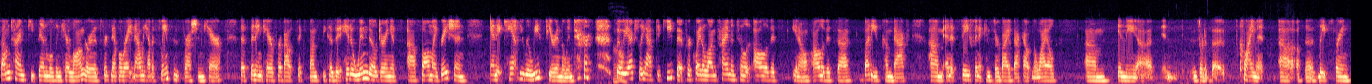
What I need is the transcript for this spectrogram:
sometimes keeps animals in care longer is, for example, right now we have a Swainson's thrush in care that's been in care for about six months because it hit a window during its uh, fall migration and it can't be released here in the winter. so oh. we actually have to keep it for quite a long time until all of its, you know, all of its uh, buddies come back, um, and it's safe and it can survive back out in the wild um, in the uh, in, in sort of the climate uh, of the late spring.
